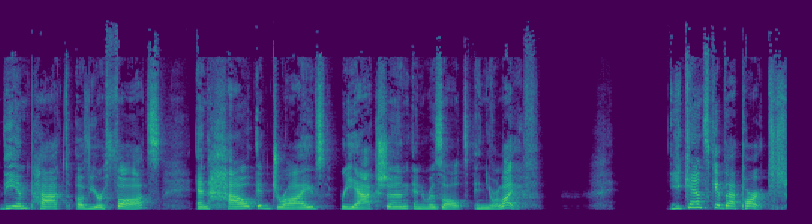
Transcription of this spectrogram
the impact of your thoughts and how it drives reaction and results in your life. You can't skip that part.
